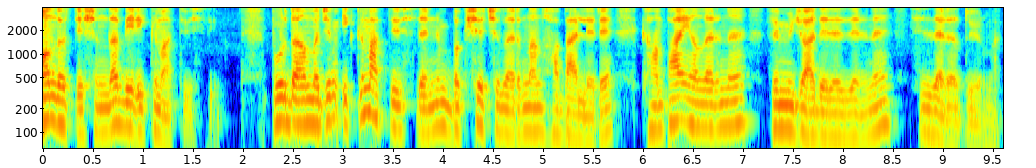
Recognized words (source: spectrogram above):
14 yaşında bir iklim aktivistiyim. Burada amacım iklim aktivistlerinin bakış açılarından haberleri, kampanyalarını ve mücadelelerini sizlere duyurmak.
